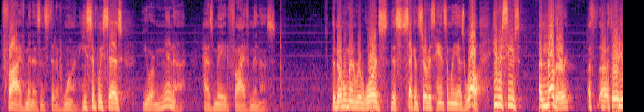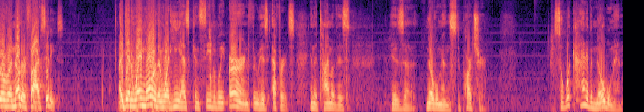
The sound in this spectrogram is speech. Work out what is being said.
five minas instead of one. He simply says, Your mina has made five minas. The nobleman rewards this second service handsomely as well. He receives another authority over another five cities. Again, way more than what he has conceivably earned through his efforts in the time of his his uh, nobleman's departure. So, what kind of a nobleman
